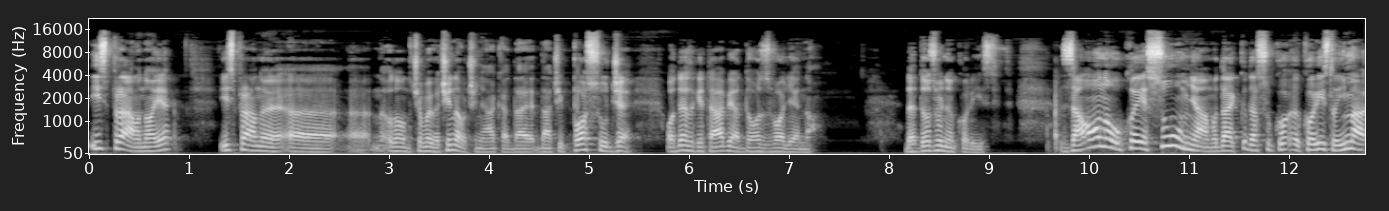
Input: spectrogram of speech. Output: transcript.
Ispravno je, ispravno je, uh, ono čemu je većina učenjaka, da je znači, posuđe od Ahli Kitabija dozvoljeno. Da je dozvoljeno koristiti. Za ono u koje sumnjamo da, je, da su koristili, ima,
